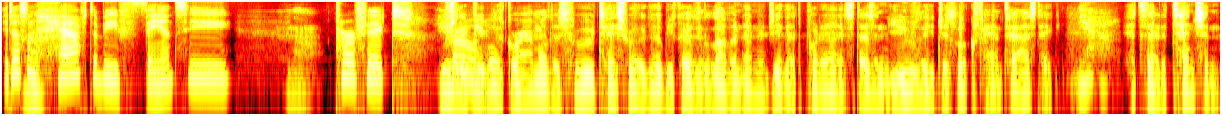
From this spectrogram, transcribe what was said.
It doesn't have to be fancy, No. perfect. Usually, Oh. people's grandmother's food tastes really good because of love and energy that's put in it. It doesn't usually just look fantastic. Yeah. It's that attention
